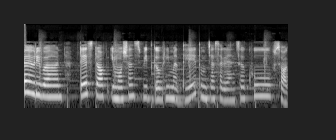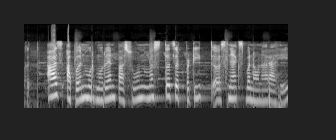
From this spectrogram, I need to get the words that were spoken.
everyone taste of emotions with गौरीमध्ये तुमच्या सगळ्यांचं खूप स्वागत. आज आपण मुरमुऱ्यांपासून मस्त चटपटीत स्नॅक्स बनवणार आहे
